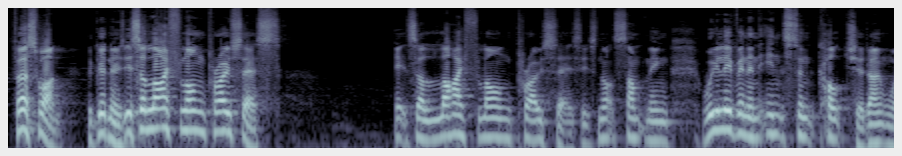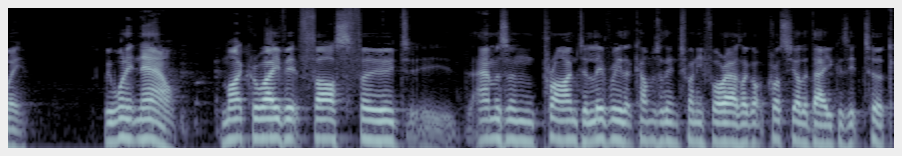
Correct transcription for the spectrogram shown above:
First one, the good news. It's a lifelong process. It's a lifelong process. It's not something. We live in an instant culture, don't we? We want it now. Microwave it, fast food, Amazon Prime delivery that comes within 24 hours. I got across the other day because it took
